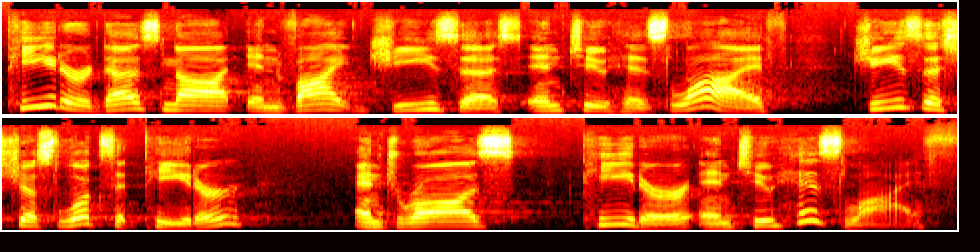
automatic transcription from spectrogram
Peter does not invite Jesus into his life, Jesus just looks at Peter and draws Peter into his life.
